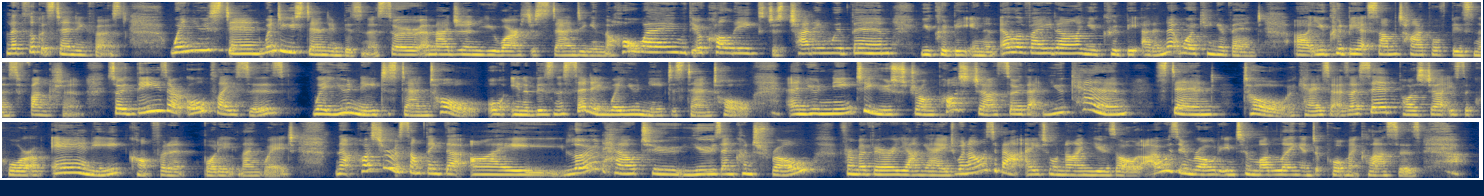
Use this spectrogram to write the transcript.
Let's look at standing first. When you stand, when do you stand in business? So imagine you are just standing in the hallway with your colleagues, just chatting with them. You could be in an elevator. You could be at a networking event. Uh, you could be at some type of business function. So these are all places where you need to stand tall or in a business setting where you need to stand tall. And you need to use strong posture so that you can stand tall. Okay, so as I said, posture is the core of any confident body language. Now, posture is something that I learned how to use and control from a very young age. When I was about eight or nine years old, I was enrolled into modeling and deportment classes.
